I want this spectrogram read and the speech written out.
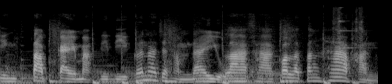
ริง ๆ ตับไก่หมักดีๆ ก็น่าจะทำได้อยู่ ราคาก็ละตั้ง 5,000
